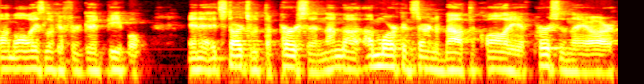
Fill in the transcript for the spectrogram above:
I'm always looking for good people, and it starts with the person. I'm not. I'm more concerned about the quality of person they are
